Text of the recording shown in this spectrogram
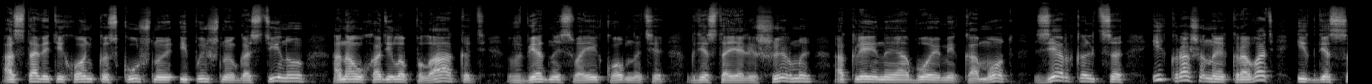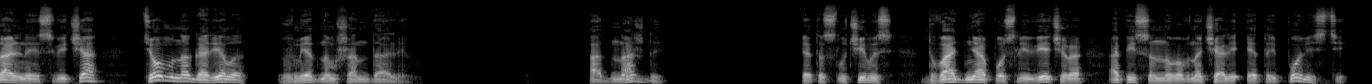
оставив тихонько скучную и пышную гостиную, она уходила плакать в бедной своей комнате, где стояли ширмы, оклеенные обоями комод, зеркальца и крашеная кровать, и где сальная свеча темно горела в медном шандале. Однажды, это случилось два дня после вечера, описанного в начале этой повести,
